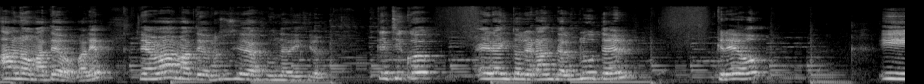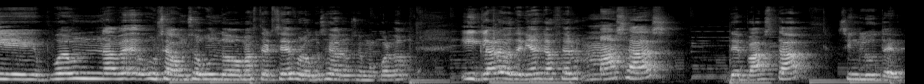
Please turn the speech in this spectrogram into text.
Ah, no, Mateo, ¿vale? Se llamaba Mateo, no sé si de la segunda edición. Que el chico era intolerante al gluten, creo. Y fue una vez, o sea, un segundo Masterchef o lo que sea, no sé, me acuerdo. Y claro, tenían que hacer masas de pasta sin gluten.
